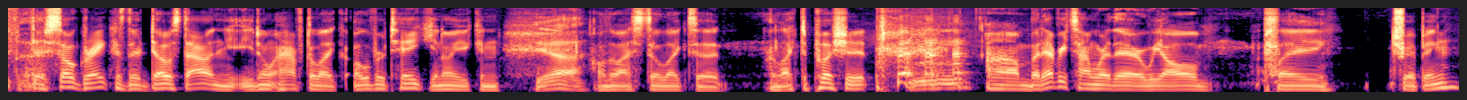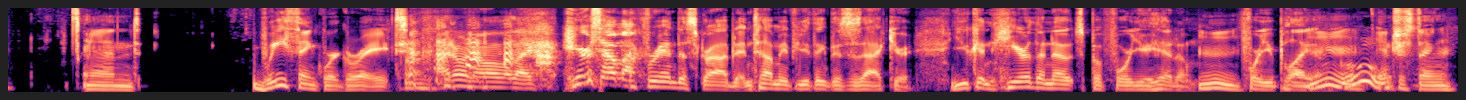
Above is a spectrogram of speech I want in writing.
they're so great because they're dosed out and you, you don't have to like overtake. You know, you can. yeah. Although I still like to I like to push it. Mm-hmm. um, but every time we're there, we all play tripping, and we think we're great. I don't know, like. Here's how my friend described it, and tell me if you think this is accurate. You can hear the notes before you hit them, before you play them. hmm, Interesting.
